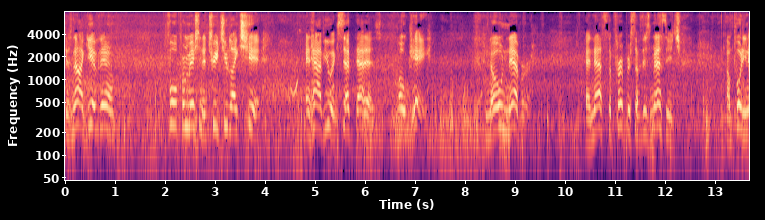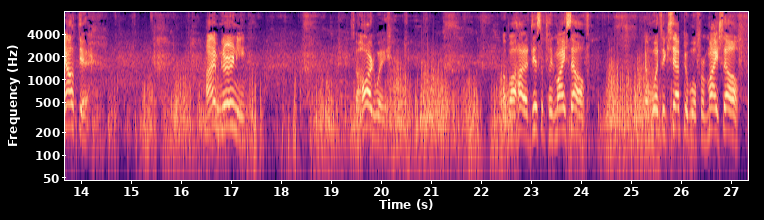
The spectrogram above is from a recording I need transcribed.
does not give them full permission to treat you like shit and have you accept that as okay. No, never. And that's the purpose of this message I'm putting out there. I'm learning the hard way about how to discipline myself and what's acceptable for myself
